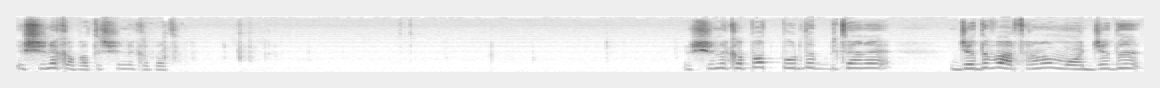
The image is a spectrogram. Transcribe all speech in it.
Işığını kapat ışığını kapat. Işığını kapat burada bir tane cadı var tamam mı? O cadı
